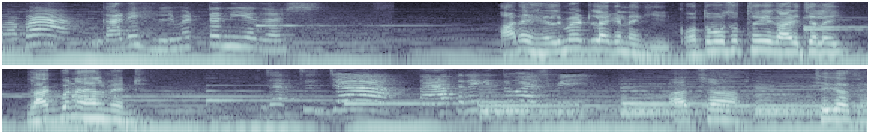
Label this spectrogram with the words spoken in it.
বাবা গাড়ি হেলমেটটা নিয়ে যাস। আরে হেলমেট লাগে নাকি? কত বছর থেকে গাড়ি চালাই? লাগবে না হেলমেট? যাচ্ছিস যা তাড়াতাড়ি কিন্তু আসবি। আচ্ছা ঠিক আছে।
